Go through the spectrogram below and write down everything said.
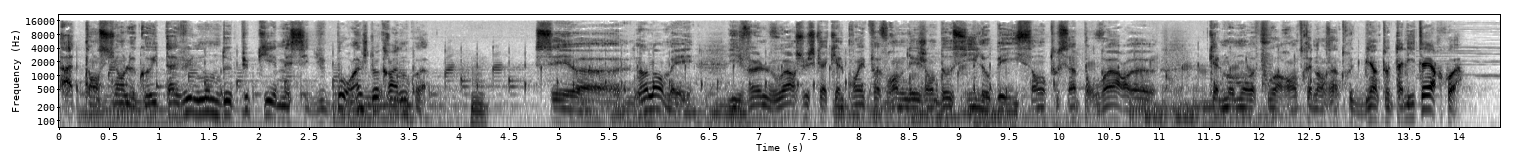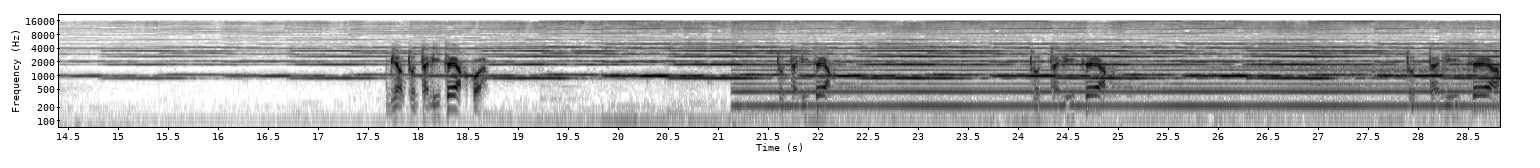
Attention, le Covid. T'as vu le nombre de pubs qui est. Mais c'est du bourrage de crâne, quoi. C'est euh, non non mais ils veulent voir jusqu'à quel point ils peuvent rendre les gens dociles, obéissants, tout ça pour voir euh, quel moment on va pouvoir rentrer dans un truc bien totalitaire quoi. Bien totalitaire quoi. Totalitaire. Totalitaire. Totalitaire.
